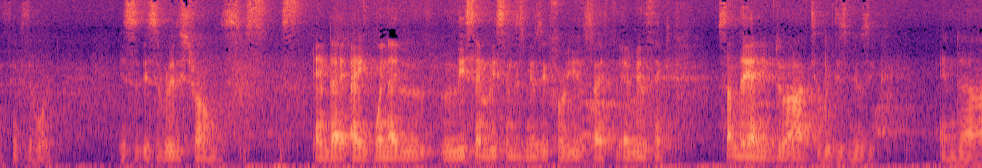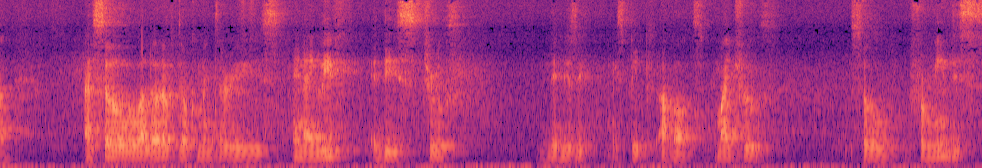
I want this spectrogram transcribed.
I think is the word is is really strong. It's, it's, it's, and I, I, when I listen listen this music for years, I, I really think someday I need to do art with this music. And uh, I saw a lot of documentaries, and I live this truth. The music speak about my truth. So for me, this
